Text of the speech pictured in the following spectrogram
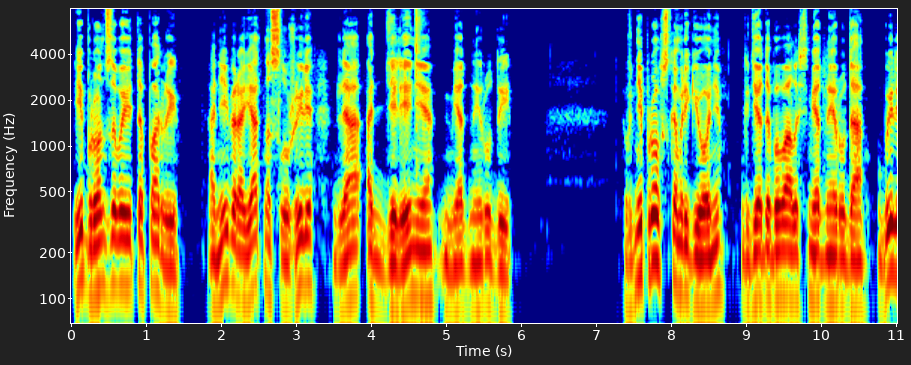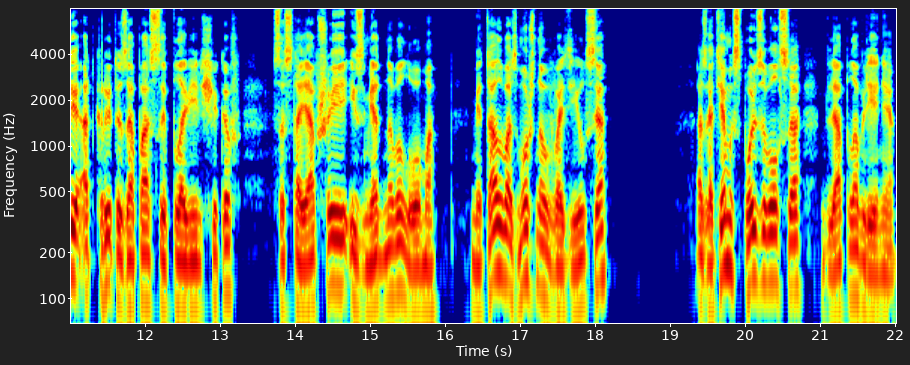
и бронзовые топоры. Они, вероятно, служили для отделения медной руды. В Днепровском регионе, где добывалась медная руда, были открыты запасы плавильщиков, состоявшие из медного лома. Металл, возможно, ввозился, а затем использовался для плавления.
